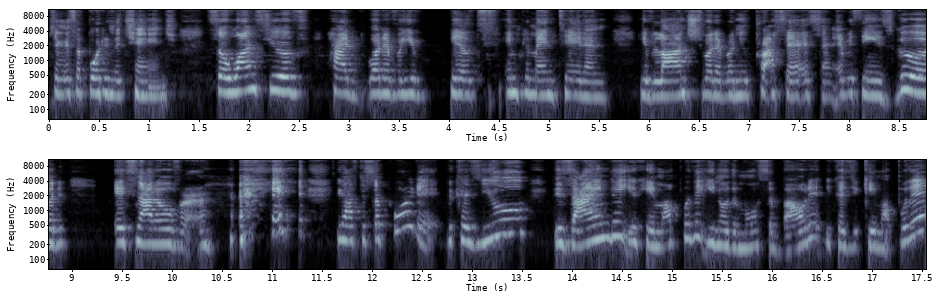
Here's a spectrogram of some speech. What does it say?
So you're supporting the change. So once you've had whatever you've built, implemented, and you've launched whatever new process and everything is good, it's not over. you have to support it because you designed it, you came up with it, you know the most about it because you came up with it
